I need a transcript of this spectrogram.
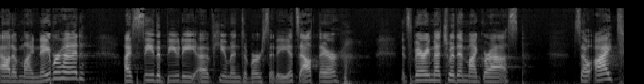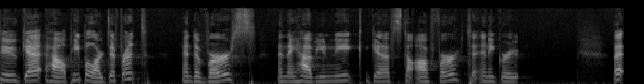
out of my neighborhood, I see the beauty of human diversity. It's out there, it's very much within my grasp. So I too get how people are different and diverse and they have unique gifts to offer to any group. But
